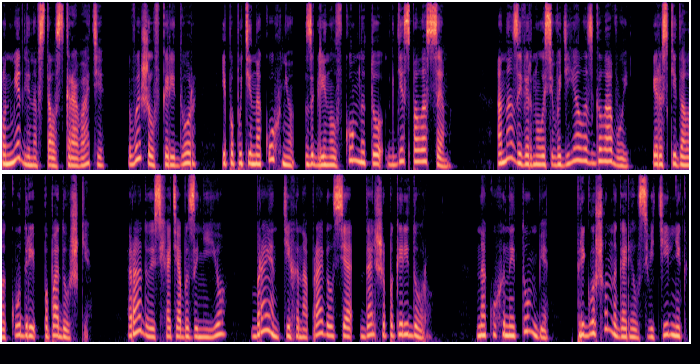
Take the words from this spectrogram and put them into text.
Он медленно встал с кровати, вышел в коридор и по пути на кухню заглянул в комнату, где спала Сэм, она завернулась в одеяло с головой и раскидала кудри по подушке. Радуясь хотя бы за нее, Брайан тихо направился дальше по коридору. На кухонной тумбе приглушенно горел светильник,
